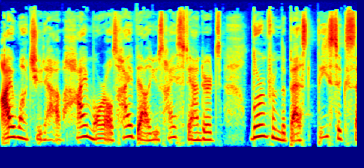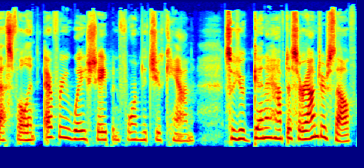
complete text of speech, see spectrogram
I want you to have high morals, high values, high standards, learn from the best, be successful in every way, shape, and form that you can. So you're going to have to surround yourself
